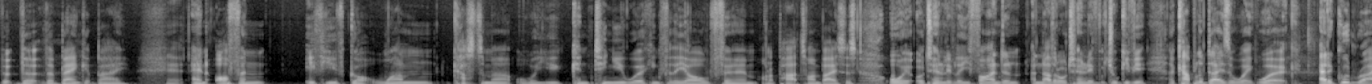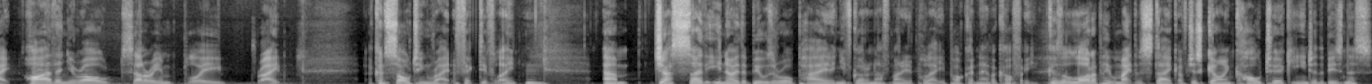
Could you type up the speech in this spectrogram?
the, the the bank at bay, Yeah. and often if you've got one customer or you continue working for the old firm on a part-time basis or alternatively you find an, another alternative which will give you a couple of days a week work at a good rate higher than your old salary employee rate a consulting rate effectively Mm. Um, just so that you know the bills are all paid and you've got enough money to pull out your pocket and have a coffee because a lot of people make the mistake of just going cold turkey into the business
